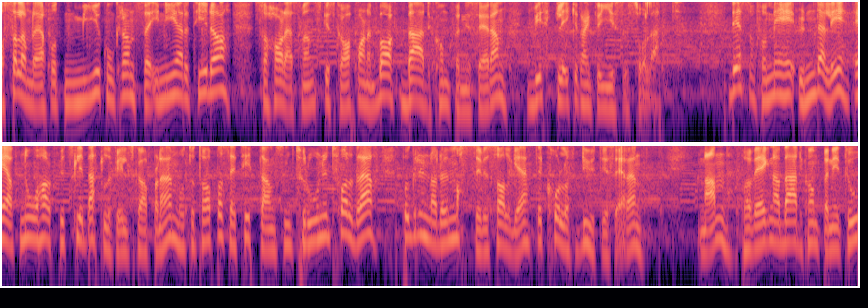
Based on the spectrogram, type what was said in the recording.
Og selv om de har fått mye konkurranse i nyere tider, så har de svenske skaperne bak Bad Company-serien virkelig ikke tenkt å gi seg så lett. Det som for meg er underlig, er at nå har plutselig Battlefield-skaperne måttet ta på seg tittelen som tronutfordrer pga. det massive salget til Call of Duty-serien. Men på vegne av Bad Company 2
